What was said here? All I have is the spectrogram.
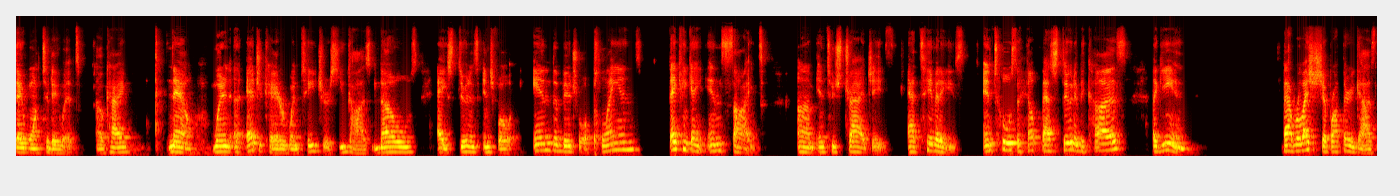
they want to do it, okay? Now, when an educator, when teachers, you guys knows a student's individual individual plans, they can gain insight um, into strategies, activities, and tools to help that student because, again, that relationship right there, you guys,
